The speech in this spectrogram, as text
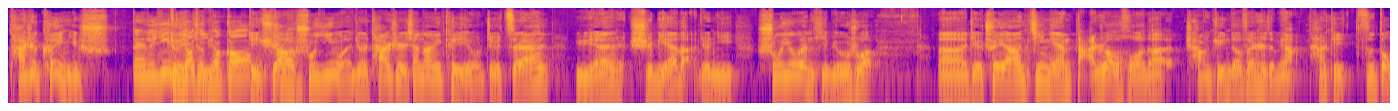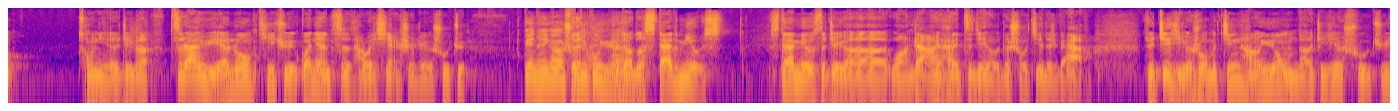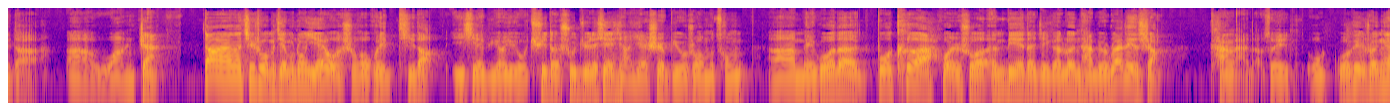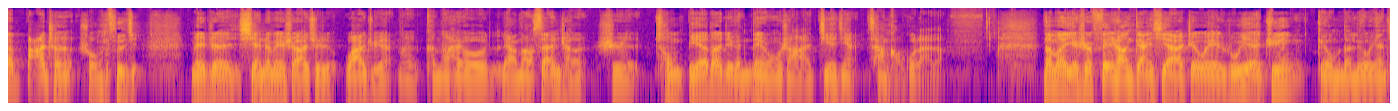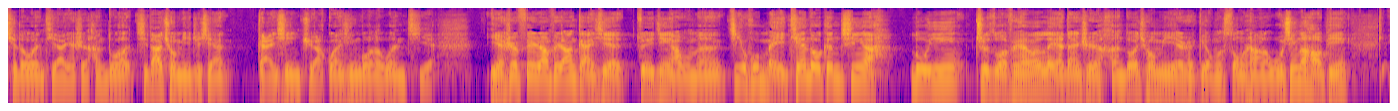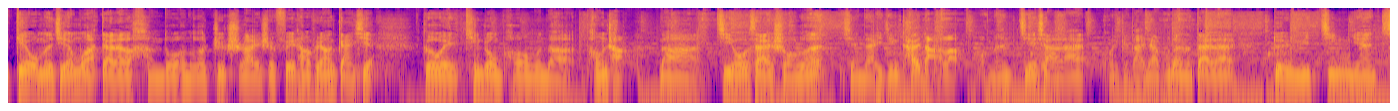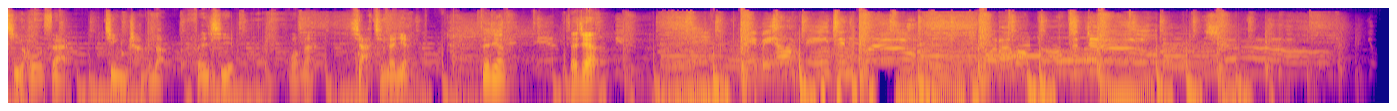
它是可以你输但是对英语要求比较高，你你需要输英文，就是它是相当于可以有这个自然语言识别的，就是你输一个问题，比如说，呃，这个吹杨今年打热火的场均得分是怎么样，它可以自动从你的这个自然语言中提取关键词，它会显示这个数据。变成一个数据库语言。它叫做 StatMuse。StatMuse 这个网站，而且它自己也有的手机的这个 App，所以这几个是我们经常用的这些数据的啊、网站。当然呢，其实我们节目中也有时候会提到一些比较有趣的数据的现象，也是比如说我们从啊、美国的播客啊，或者说 NBA 的这个论坛，比如 Reddit 上看来的。所以我我可以说，应该八成是我们自己没这闲着没事啊去挖掘，那可能还有两到三成是从别的这个内容上啊借鉴参考过来的。那么也是非常感谢啊，这位如叶君给我们的留言提的问题啊，也是很多其他球迷之前感兴趣啊、关心过的问题，也是非常非常感谢，最近啊，我们几乎每天都更新啊，录音制作非常的累，但是很多球迷也是给我们送上了五星的好评，给我们的节目啊带来了很多很多的支持啊，也是非常非常感谢各位听众朋友们的捧场。那季后赛首轮现在已经开打了，我们接下来会给大家不断的带来对于今年季后赛进程的分析。我们下期再见。再见。再见。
